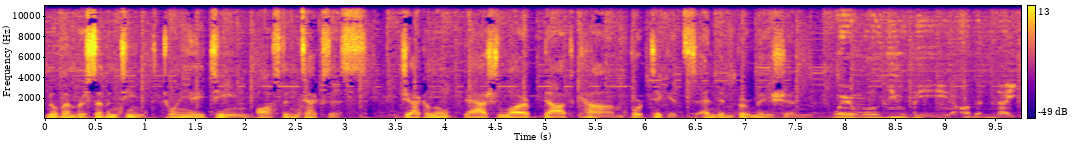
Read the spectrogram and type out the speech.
November 17th, 2018, Austin, Texas. Jackalope-LARP.com for tickets and information. Where will you be on the night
